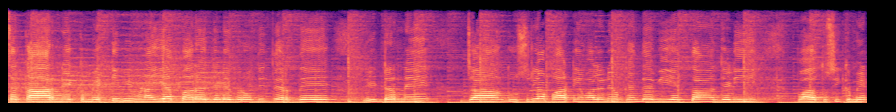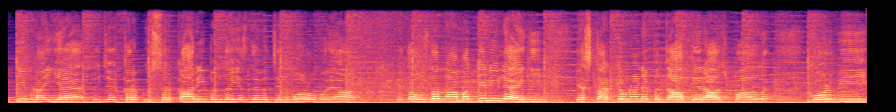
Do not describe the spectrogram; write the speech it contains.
ਸਰਕਾਰ ਨੇ ਕਮੇਟੀ ਵੀ ਬਣਾਈ ਹੈ, ਪਰ ਜਿਹੜੇ ਵਿਰੋਧੀ ਧਿਰ ਦੇ ਲੀਡਰ ਨੇ ਜਾਂ ਦੂਸਰੀਆਂ ਪਾਰਟੀਆਂ ਵਾਲੇ ਨੇ, ਉਹ ਕਹਿੰਦੇ ਵੀ ਇਹ ਤਾਂ ਜਿਹੜੀ ਪ- ਤੁਸੀਂ ਕਮੇਟੀ ਬਣਾਈ ਹੈ ਤੇ ਜੇਕਰ ਕੋਈ ਸਰਕਾਰੀ ਬੰਦਾ ਇਸ ਦੇ ਵਿੱਚ ਇਨਵੋਲਵ ਹੋਇਆ, ਇਹ ਤਾਂ ਉਸ ਦਾ ਨਾਮ ਅੱਗੇ ਨਹੀਂ ਲਿਆਏਗੀ। ਇਸ ਕਰਕੇ ਉਹਨਾਂ ਨੇ ਪੰਜਾਬ ਦੇ ਰਾਜਪਾਲ ਕੋਲ ਵੀ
